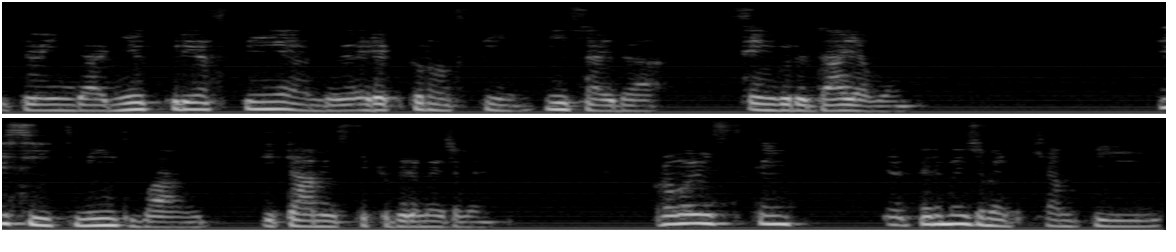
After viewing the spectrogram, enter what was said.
between the nuclear spin and the electron spin inside a single diamond. This is meant by deterministic Bell measurement. Probabilistic Bell measurement can be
